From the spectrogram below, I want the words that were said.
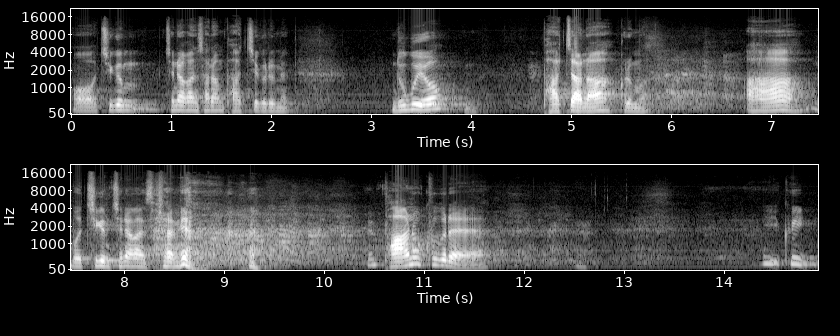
어, 지금 지나간 사람 봤지? 그러면 누구요? 봤잖아. 그러면 아, 뭐 지금 지나간 사람이요? 봐놓고 그래. 그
